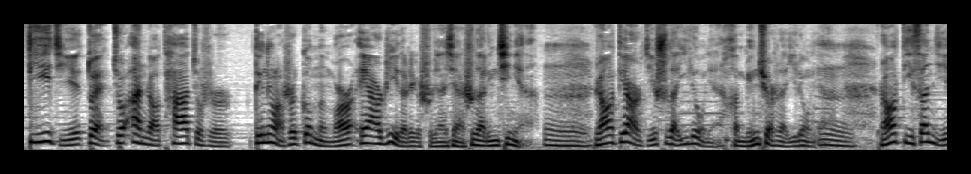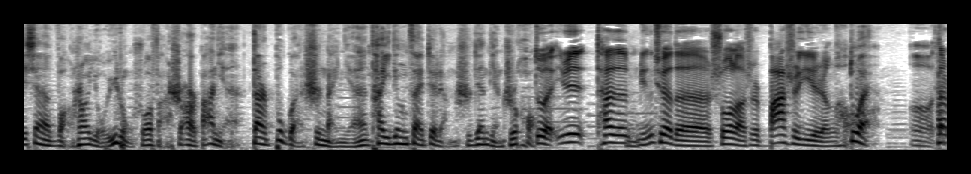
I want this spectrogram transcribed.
第一集对，就按照它就是丁丁老师跟我们玩 ARG 的这个时间线是在零七年，嗯然后第二集是在一六年，很明确是在一六年。嗯，然后第三集现在网上有一种说法是二八年，但是不管是哪年，它一定在这两个时间点之后。对，因为它明确的说了是八十亿人口，对，嗯，它但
